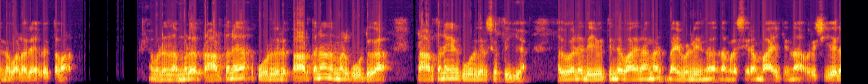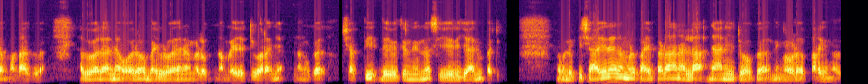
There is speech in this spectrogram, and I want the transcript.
എന്ന് വളരെ വ്യക്തമാണ്. അതുകൊണ്ട് നമ്മൾ പ്രാർത്ഥന കൂടുതൽ പ്രാർത്ഥന നമ്മൾ കൂട്ടുക പ്രാർത്ഥനയിൽ കൂടുതൽ ശ്രദ്ധിക്കുക. അതുപോലെ ദൈവത്തിന്റെ വചനങ്ങൾ ബൈബിളിൽ നിന്ന് നമ്മൾ സ്ഥിരം വായിക്കുന്ന ഒരു ശീലം ഉണ്ടാക്കുക. അതുപോലെ തന്നെ ഓരോ ബൈബിൾ വചനങ്ങളും നമ്മൾ ഏറ്റുപറഞ്ഞ് നമുക്ക് ശക്തി ദൈവത്തിൽ നിന്ന് സ്വീകരിക്കാനും പറ്റും. അതുകൊണ്ട് പിശാചിനെ നമ്മൾ ഭയപ്പെടാനല്ല ഞാൻ ഈ ടോക്ക് നിങ്ങളോട് പറയുന്നത്.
